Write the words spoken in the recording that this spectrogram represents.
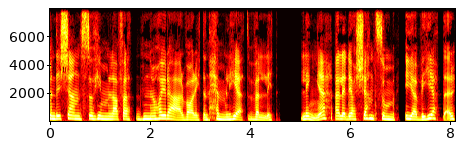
Men det känns så himla för att nu har ju det här varit en hemlighet väldigt länge. Eller det har känts som evigheter.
